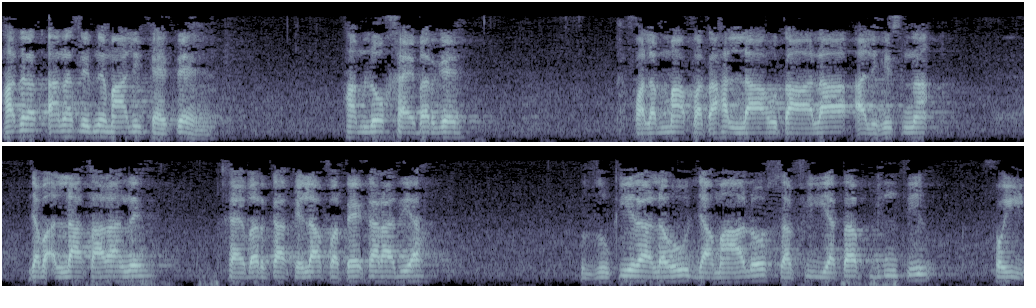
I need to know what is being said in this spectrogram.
حضرت انس ابن مالک کہتے ہیں ہم لوگ خیبر گئے۔ فلما فتح اللہ تعالی الحسن۔ جب اللہ تعالی نے خیبر کا قلعہ فتح کرا دیا ذکیر لہو جمال و صفیت بنتی ہوئی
